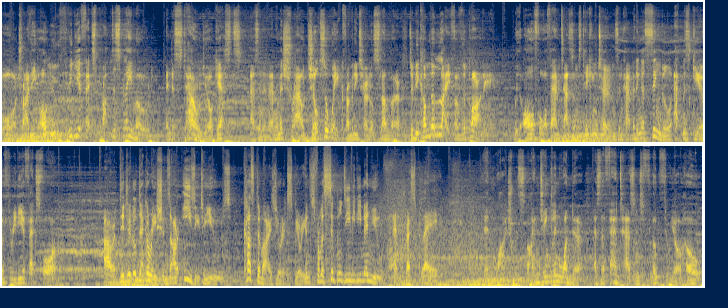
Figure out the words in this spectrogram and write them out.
Or try the all new 3D Effects prop display mode and astound your guests as an inanimate shroud jolts awake from an eternal slumber to become the life of the party. With all four phantasms taking turns inhabiting a single Atmosphere 3D effects form. Our digital decorations are easy to use. Customize your experience from a simple DVD menu and press play. Then watch with spine tingling wonder as the phantasms float through your home.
